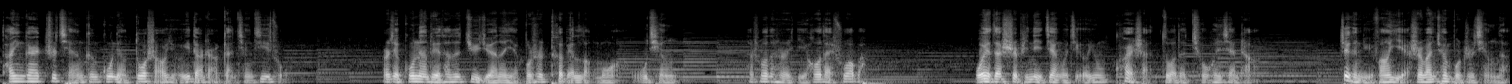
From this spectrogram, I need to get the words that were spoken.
他应该之前跟姑娘多少有一点点感情基础，而且姑娘对他的拒绝呢，也不是特别冷漠无情。他说的是以后再说吧。我也在视频里见过几个用快闪做的求婚现场，这个女方也是完全不知情的，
